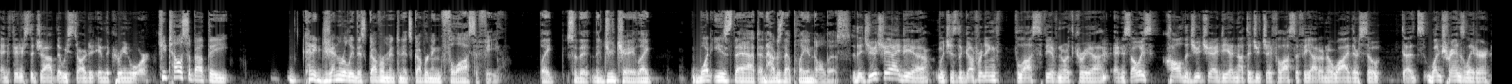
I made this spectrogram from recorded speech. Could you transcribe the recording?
and finish the job that we started in the Korean War. Can you tell us about the kind of generally this government and its governing philosophy? Like so the the Juche like what is that and how does that play into all this? The Juche idea, which is the governing philosophy of North Korea, and it's always called the Juche idea, not the Juche philosophy. I don't know why they're so uh, one translator,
